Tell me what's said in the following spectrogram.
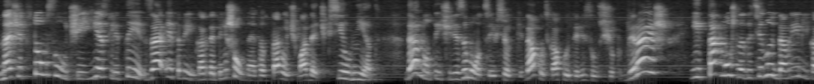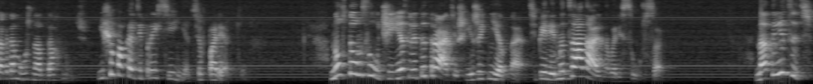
Значит, в том случае, если ты за это время, когда перешел на этот второй чемоданчик, сил нет, да, но ты через эмоции все-таки, да, хоть какой-то ресурс еще подбираешь, и так можно дотянуть до времени, когда можно отдохнуть. Еще пока депрессии нет, все в порядке. Но в том случае, если ты тратишь ежедневно теперь эмоционального ресурса на 30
